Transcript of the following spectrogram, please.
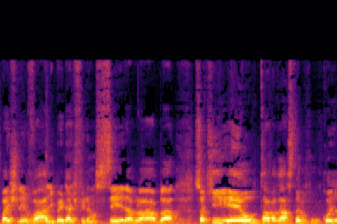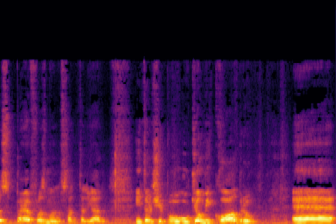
vai te levar à liberdade financeira, blá blá. Só que eu tava gastando com coisas supérfluas, mano, sabe, tá ligado? Então, tipo, o que eu me cobro é,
